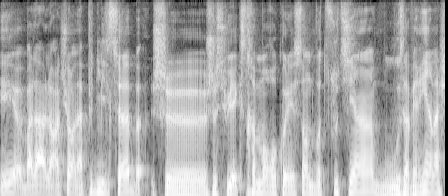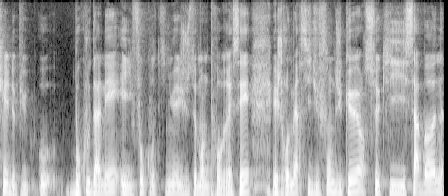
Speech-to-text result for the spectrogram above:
et euh, bah là à l'heure actuelle on a plus de 1000 subs, je, je, suis extrêmement reconnaissant de votre soutien, vous avez rien lâché depuis beaucoup d'années et il faut continuer justement de progresser, et je remercie du fond du cœur ceux qui s'abonnent,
